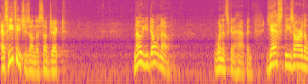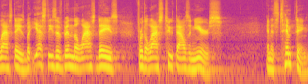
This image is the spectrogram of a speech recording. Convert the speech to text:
as he teaches on this subject, no, you don't know when it's going to happen. Yes, these are the last days, but yes, these have been the last days for the last 2,000 years. And it's tempting.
